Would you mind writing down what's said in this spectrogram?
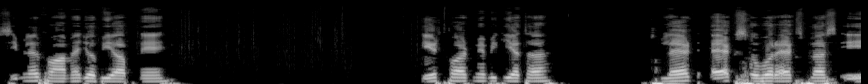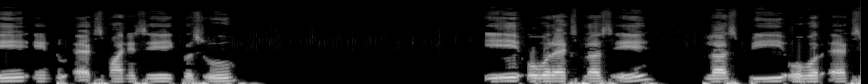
सिमिलर फॉर्म है जो अभी आपने एट पार्ट में भी किया था। Let x over x plus a into x minus a equal to a over x plus a plus b over x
